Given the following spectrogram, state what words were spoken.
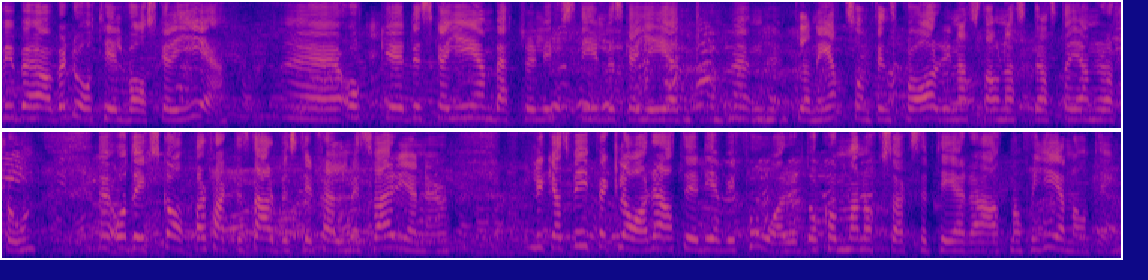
vi behöver då till vad ska det ge? Eh, och eh, det ska ge en bättre livsstil, det ska ge en planet som finns kvar i nästa och nästa, nästa generation. Och det skapar faktiskt arbetstillfällen i Sverige nu. Lyckas vi förklara att det är det vi får, då kommer man också acceptera att man får ge någonting.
